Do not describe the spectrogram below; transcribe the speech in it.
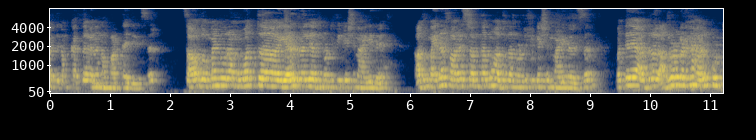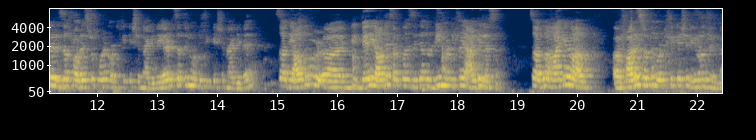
ಮತ್ತೆ ನಮ್ಮ ಕರ್ತವ್ಯನ ನಾವು ಮಾಡ್ತಾ ಇದ್ದೀವಿ ಸರ್. ಸಾವಿರದ ಒಂಬೈನೂರ ಮೂವತ್ತ ಎರಡರಲ್ಲಿ ಅದು ನೋಟಿಫಿಕೇಶನ್ ಆಗಿದೆ. ಅದು ಮೈನರ್ ಫಾರೆಸ್ಟ್ ಅಂತಾನು ಅದನ್ನ ನೋಟಿಫಿಕೇಶನ್ ಮಾಡಿದ್ದಾರೆ ಸರ್. ಮತ್ತೆ ಅದ್ರ ಅದ್ರೊಳಗಡೆ ಹರಳ್ಕೋಟೆ ರಿಸರ್ವ್ ಫಾರೆಸ್ಟ್ ಕೂಡ ನೋಟಿಫಿಕೇಶನ್ ಆಗಿದೆ. ಎರಡು ಸತಿ ನೋಟಿಫಿಕೇಶನ್ ಆಗಿದೆ. ಸೊ ಅದು ಯಾವ್ದು ಬೇರೆ ಯಾವುದೇ ಪರ್ಪಸ್ ಇದೆ, ಅದು ಡಿನೋಟಿಫೈ ಆಗಿಲ್ಲ ಸರ್ ಸೊ ಅದು ಹಾಗೆ ಫಾರೆಸ್ಟ್ ಅಂತ ನೋಟಿಫಿಕೇಶನ್ ಇರೋದ್ರಿಂದ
